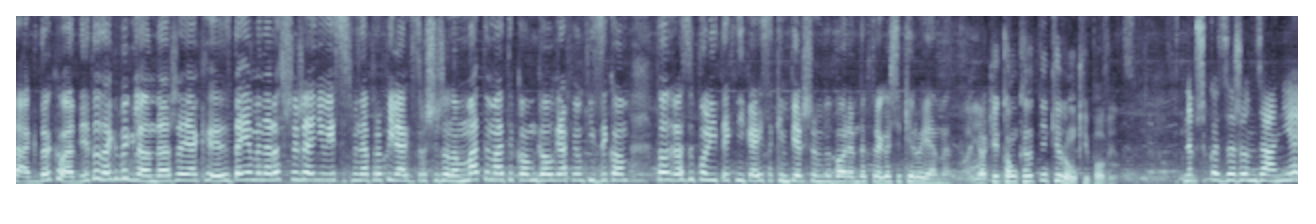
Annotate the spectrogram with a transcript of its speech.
Tak, dokładnie. To tak wygląda, że jak e, zdajemy na rozszerzeniu, jesteśmy na profilach z rozszerzoną matematyką, geografią, fizyką, to od razu Politechnika jest takim pierwszym wyborem, do którego się kierujemy. A jakie konkretnie kierunki powiedz? na przykład zarządzanie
